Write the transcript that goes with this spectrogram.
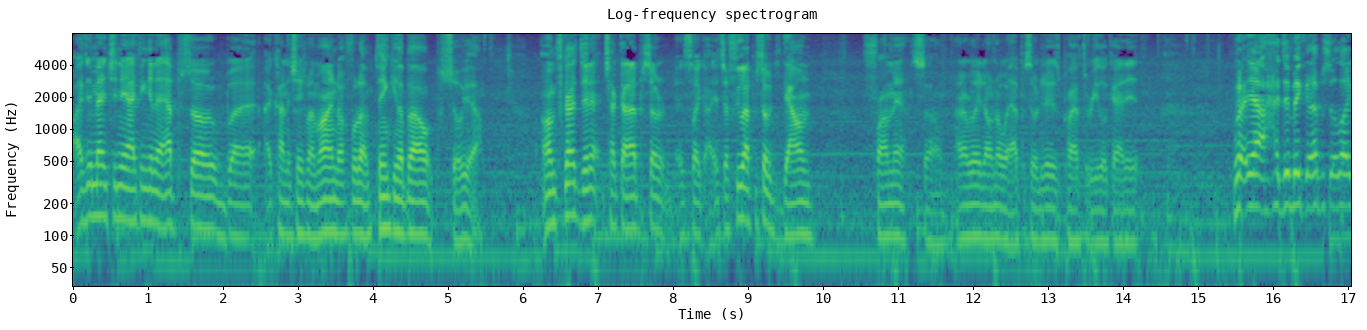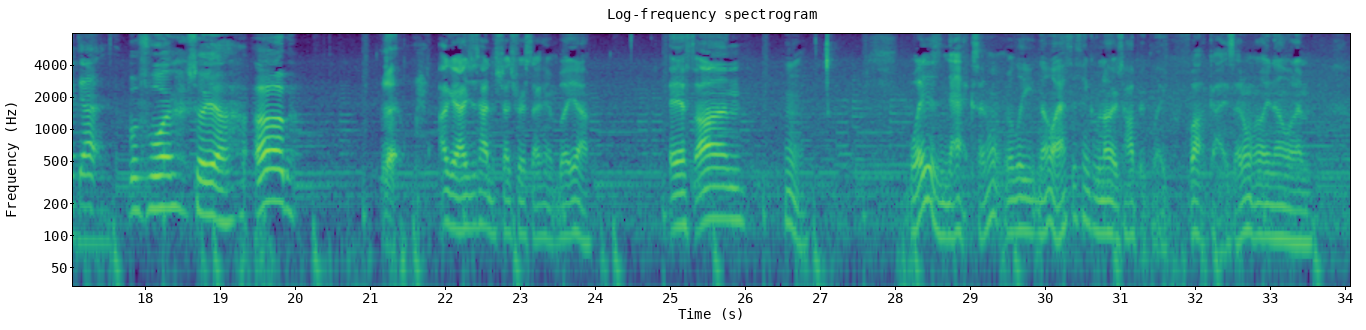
I did mention it, I think, in the episode, but I kind of changed my mind off what I'm thinking about. So yeah. Um, if you guys didn't check that episode, it's like it's a few episodes down from it, so I don't really don't know what episode it is. Probably have to relook at it. But yeah, I did make an episode like that before, so yeah. Um. Okay, I just had to stretch for a second, but yeah. If um, hmm. What is next? I don't really know. I have to think of another topic. Like, fuck, guys. I don't really know what I'm.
